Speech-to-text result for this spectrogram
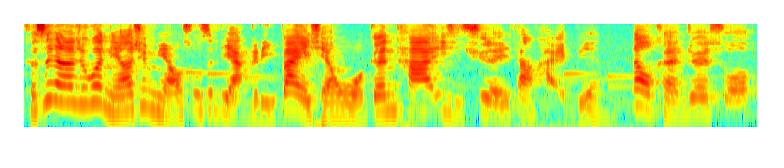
可是呢，如果你要去描述是两个礼拜以前我跟他一起去了一趟海边，那我可能就会说，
